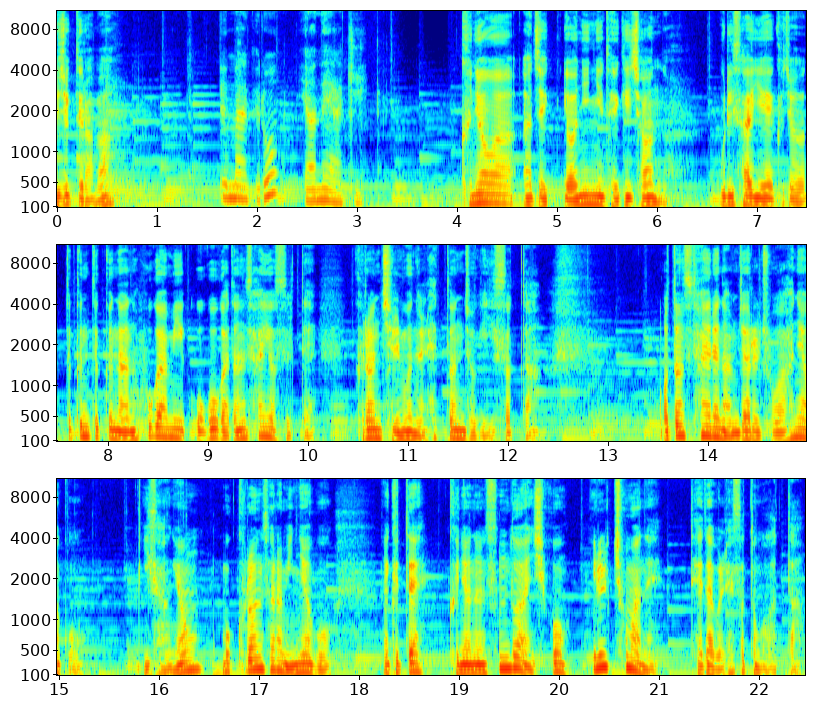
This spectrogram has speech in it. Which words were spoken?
뮤직 드라마 음악으로 연애하기. 그녀와 아직 연인이 되기 전 우리 사이에 그저 뜨끈뜨끈한 호감이 오고 가던 사이였을 때 그런 질문을 했던 적이 있었다. 어떤 스타일의 남자를 좋아하냐고 이상형 뭐 그런 사람 있냐고 아니, 그때 그녀는 숨도 안 쉬고 1초 만에 대답을 했었던 것 같다.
